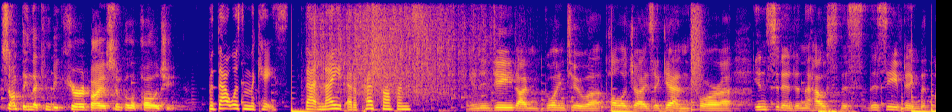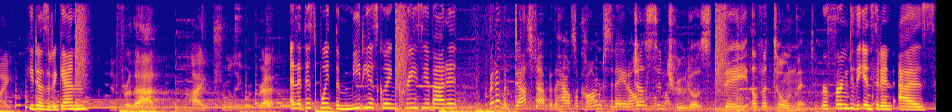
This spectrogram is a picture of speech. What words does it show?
something that can be cured by a simple apology. But that wasn't the case. That night at a press conference, And indeed, I'm going to uh, apologize again for uh, incident in the House this, this evening that might, he does it again. And for that, I truly regret. And at this point, the media is going crazy about it, Bit of a dust up in the House of Commons today. It almost Justin Trudeau's Day of Atonement. referring to the incident as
